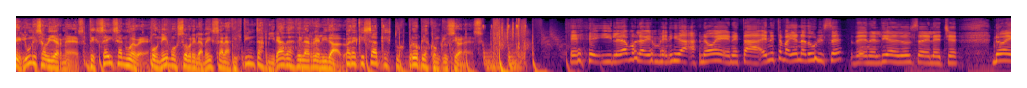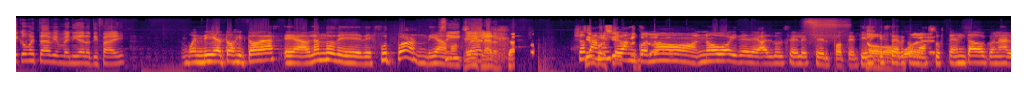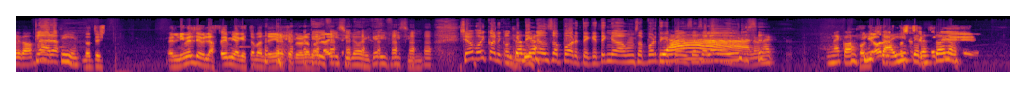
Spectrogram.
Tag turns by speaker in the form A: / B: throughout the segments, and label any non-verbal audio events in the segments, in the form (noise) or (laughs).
A: De lunes a viernes, de 6 a 9, ponemos sobre la mesa las distintas miradas de la realidad para que saques tus propias conclusiones.
B: Eh, y le damos la bienvenida a Noé en esta, en esta mañana dulce, en el día del dulce de leche. Noé, ¿cómo estás? Bienvenida a Notify.
C: Buen día a todos y todas. Eh, hablando de, de food porn, digamos.
B: Sí, claro.
C: Yo también te banco, no, no voy de, al dulce de leche del pote. Tiene que ser como sustentado con algo.
B: Claro.
C: Sí.
D: No te- El nivel de blasfemia que está manteniendo este programa.
B: Qué difícil hoy, qué difícil. (laughs) Yo voy con, con que
C: Yo
B: tenga
C: digo-
B: un soporte, que tenga un soporte que puede ser salado dulce.
C: una, una cosita ahí, pero
D: pone,
C: solo.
